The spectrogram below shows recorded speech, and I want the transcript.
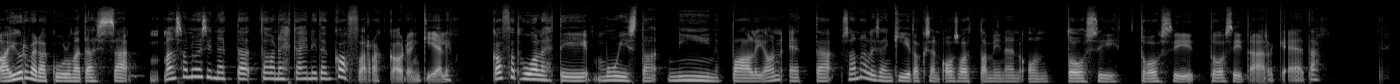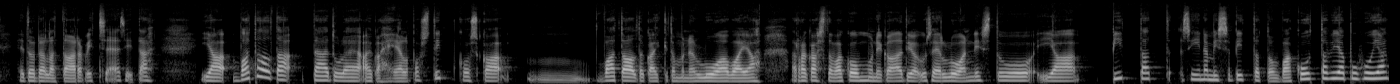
ajurveda-kulma tässä, mä sanoisin, että tämä on ehkä eniten kaffan rakkauden kieli. Kaffat huolehtii muista niin paljon, että sanallisen kiitoksen osoittaminen on tosi, tosi, tosi tärkeää he todella tarvitsee sitä. Ja Vatalta tämä tulee aika helposti, koska mm, Vatalta kaikki tämmöinen luova ja rakastava kommunikaatio usein luonnistuu, ja pittat, siinä missä pittat on vakuuttavia puhuja,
